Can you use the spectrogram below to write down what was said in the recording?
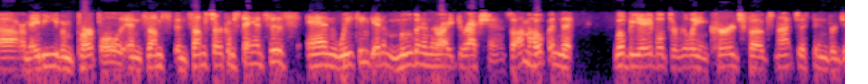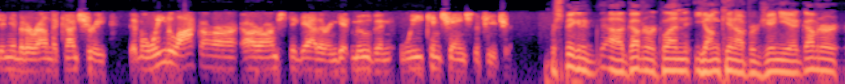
uh, or maybe even purple in some in some circumstances, and we can get them moving in the right direction. So I'm hoping that we'll be able to really encourage folks, not just in Virginia, but around the country, that when we lock our, our arms together and get moving, we can change the future. We're speaking to uh, Governor Glenn Youngkin of Virginia. Governor,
